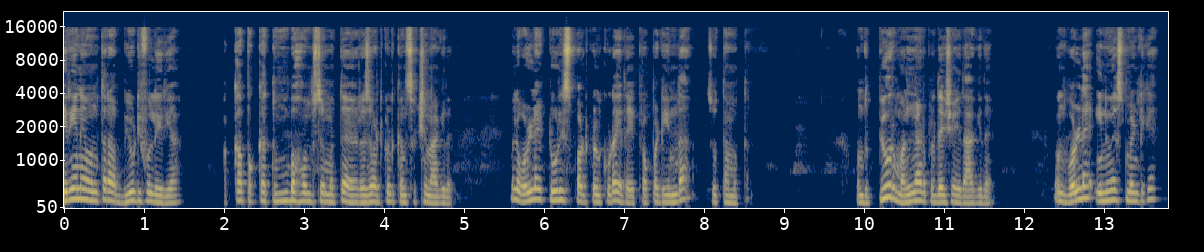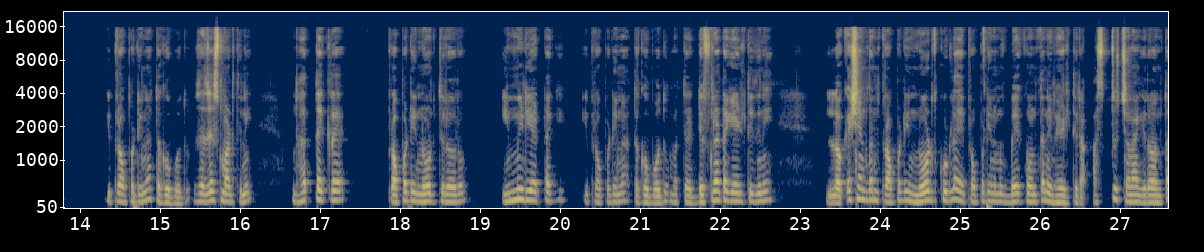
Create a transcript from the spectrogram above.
ಏರಿಯಾನೇ ಒಂಥರ ಬ್ಯೂಟಿಫುಲ್ ಏರಿಯಾ ಅಕ್ಕಪಕ್ಕ ತುಂಬ ಹೋಮ್ ಸ್ಟೇ ಮತ್ತು ರೆಸಾರ್ಟ್ಗಳು ಕನ್ಸ್ಟ್ರಕ್ಷನ್ ಆಗಿದೆ. ಆಮೇಲೆ ಒಳ್ಳೆ ಟೂರಿಸ್ಟ್ ಸ್ಪಾಟ್ಗಳು ಕೂಡ ಇದೆ ಈ ಪ್ರಾಪರ್ಟಿಯಿಂದ ಸುತ್ತಮುತ್ತ. ಒಂದು ಪ್ಯೂರ್ ಮಲೆನಾಡು ಪ್ರದೇಶ ಇದಾಗಿದೆ. ಒಂದು ಒಳ್ಳೆ ಇನ್ವೆಸ್ಟ್ಮೆಂಟ್ಗೆ ಈ ಪ್ರಾಪರ್ಟಿನ ತಗೋಬೋದು. ಸಜೆಸ್ಟ್ ಮಾಡ್ತೀನಿ. ಒಂದು ಹತ್ತು ಎಕರೆ ಪ್ರಾಪರ್ಟಿ ನೋಡ್ತಿರೋರು ಇಮ್ಮಿಡಿಯೇಟಾಗಿ ಈ ಪ್ರಾಪರ್ಟಿನ ತಗೋಬೋದು. ಮತ್ತು ಡೆಫಿನೆಟಾಗಿ ಹೇಳ್ತಿದ್ದೀನಿ ಲೊಕೇಶನ್ ಬಂದು ಪ್ರಾಪರ್ಟಿ ನೋಡಿದ ಕೂಡಲೇ ಈ ಪ್ರಾಪರ್ಟಿ ನಮಗೆ ಬೇಕು ಅಂತ ನೀವು ಹೇಳ್ತೀರಾ? ಅಷ್ಟು ಚೆನ್ನಾಗಿರೋವಂಥ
